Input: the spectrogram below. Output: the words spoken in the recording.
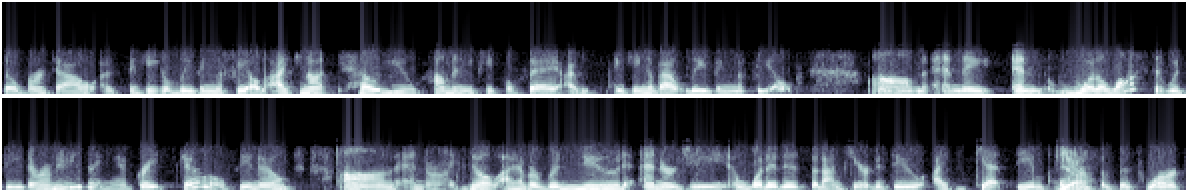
so burnt out. I was thinking of leaving the field. I cannot tell you how many people say I was thinking about leaving the field um, and they and what a loss it would be. They're amazing. They have great skills, you know, um, and they're like, no, I have a renewed energy and what it is that I'm here to do. I get the importance yeah. of this work,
